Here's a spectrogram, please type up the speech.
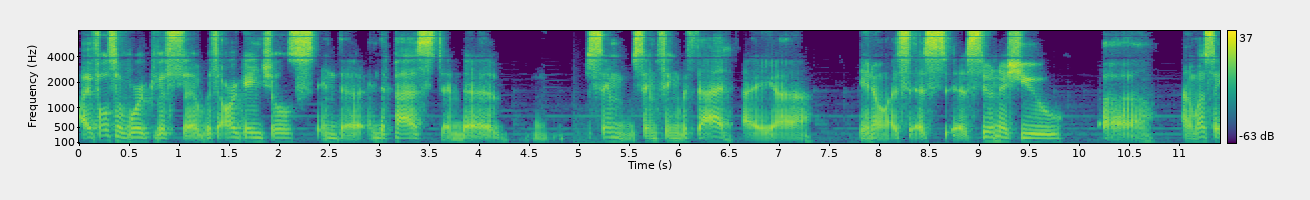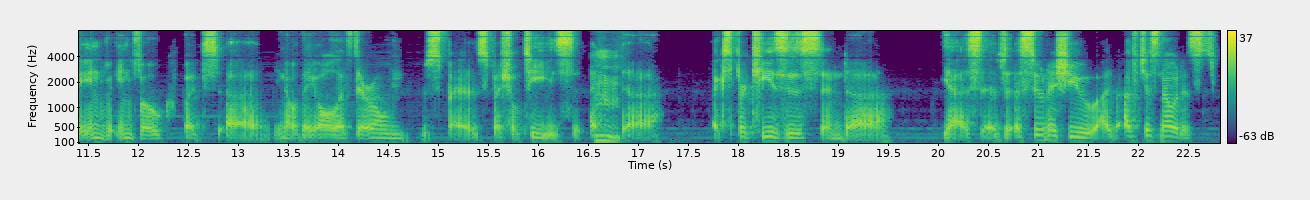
I've also worked with uh, with archangels in the in the past, and uh, same same thing with that. I uh, you know as as as soon as you uh, I don't want to say inv- invoke, but uh, you know they all have their own spe- specialties and uh, expertises, and uh, yeah, as, as, soon as you, I, I've just noticed,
